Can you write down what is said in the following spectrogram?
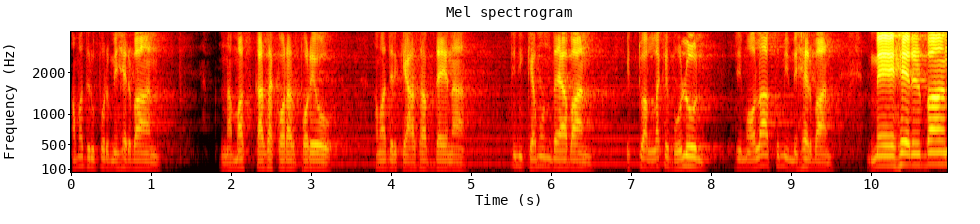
আমাদের উপর মেহেরবান। নামাজ কাজা করার পরেও আমাদেরকে আজাব দেয় না। তিনি কেমন দয়াবান? একটু আল্লাহকে বলুন। যে মৌলা তুমি মেহেরবান। মেহেরবান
